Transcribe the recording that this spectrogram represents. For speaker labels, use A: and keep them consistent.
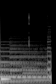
A: you.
